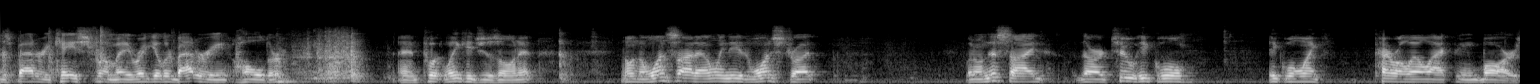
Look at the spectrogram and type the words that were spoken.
this battery case from a regular battery holder and put linkages on it. And on the one side I only needed one strut, but on this side there are two equal equal length parallel acting bars.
